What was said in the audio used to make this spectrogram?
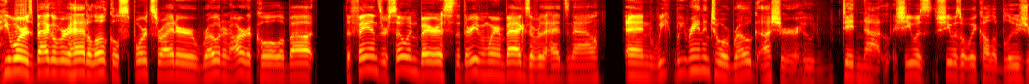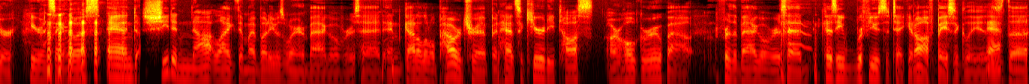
he wore his bag over his head. A local sports writer wrote an article about the fans are so embarrassed that they're even wearing bags over their heads now. And we, we ran into a rogue usher who did not she was she was what we call a bluesier here in St. Louis and she did not like that my buddy was wearing a bag over his head and got a little power trip and had security toss our whole group out for the bag over his head because he refused to take it off basically is Yeah. the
